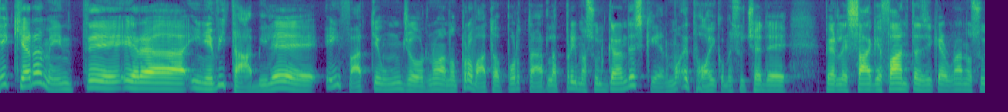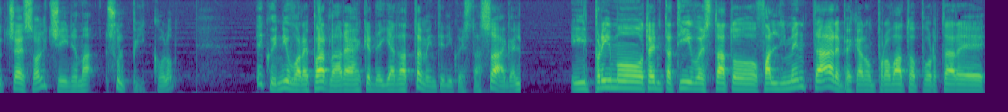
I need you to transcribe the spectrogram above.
e chiaramente era inevitabile e infatti un giorno hanno provato a portarla prima sul grande schermo e poi, come succede per le saghe fantasy che non hanno successo al cinema, sul piccolo. E quindi vorrei parlare anche degli adattamenti di questa saga. Il primo tentativo è stato fallimentare perché hanno provato a portare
